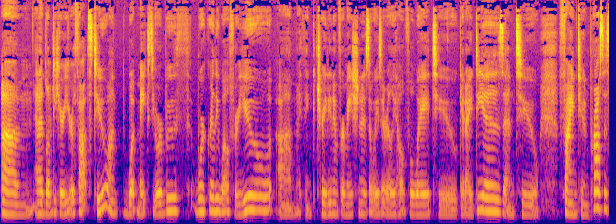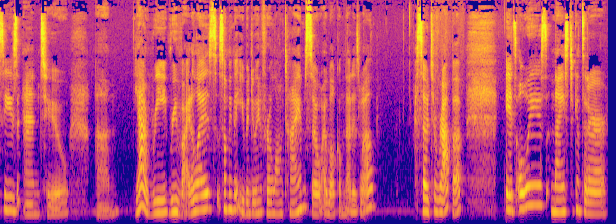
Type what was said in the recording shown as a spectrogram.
Um, and I'd love to hear your thoughts too on what makes your booth work really well for you. Um, I think trading information is always a really helpful way to get ideas and to fine tune processes and to, um, yeah, re revitalize something that you've been doing for a long time. So I welcome that as well. So to wrap up, it's always nice to consider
